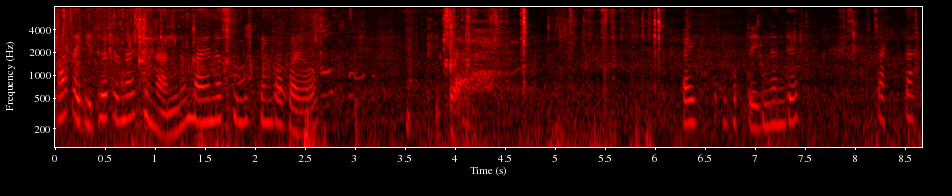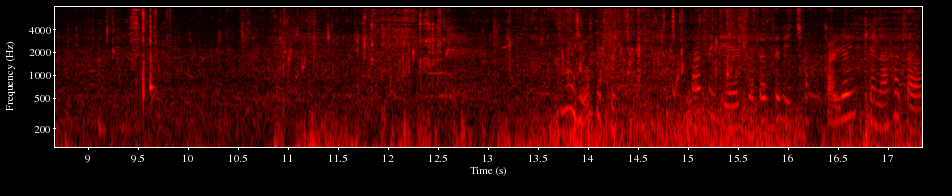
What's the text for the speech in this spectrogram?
바닥이 드러나지는 않는 마이너스 물대인가 봐요. 자, 아이고 이것도 있는데 작다. 아, 여기도 바닥에 소라들이 쫙 깔려 있기는 하다.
